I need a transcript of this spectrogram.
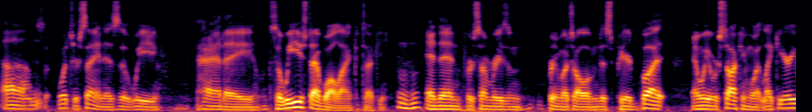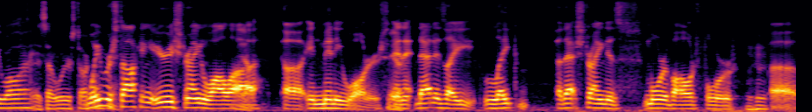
Um, So what you're saying is that we had a so we used to have walleye in Kentucky, and then for some reason, pretty much all of them disappeared. But and we were stocking what Lake Erie walleye? Is that what we were stocking? We were stocking Erie strain walleye uh, in many waters, and it, that is a lake. Uh, that strain is more evolved for Mm-hmm. uh,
